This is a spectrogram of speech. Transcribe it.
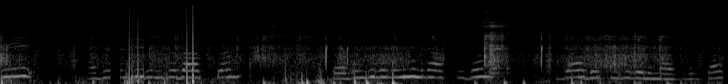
Şimdi az önce bir videoda attım. Dördüncü bölümünü bile attıydım. Daha beşinci bölüm arkadaşlar.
